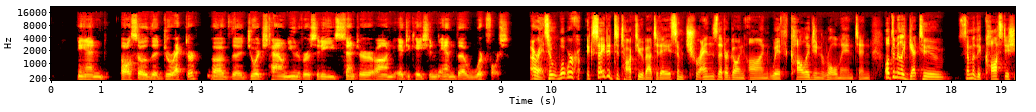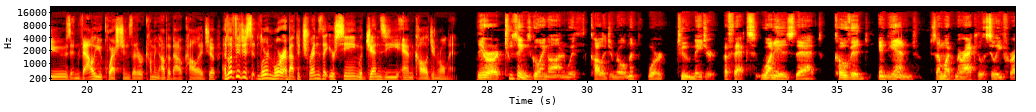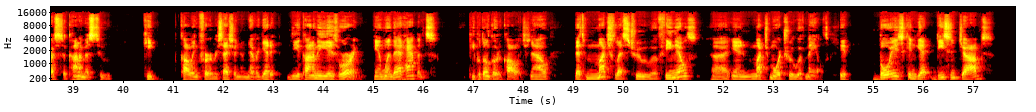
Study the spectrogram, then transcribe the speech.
and also the director of the Georgetown University Center on Education and the Workforce. All right. So what we're excited to talk to you about today is some trends that are going on with college enrollment and ultimately get to some of the cost issues and value questions that are coming up about college. So I'd love to just learn more about the trends that you're seeing with Gen Z and college enrollment. There are two things going on with college enrollment or two major effects. One is that COVID, in the end, somewhat miraculously for us economists who keep calling for a recession and never get it, the economy is roaring. And when that happens, people don't go to college. Now, that's much less true of females uh, and much more true of males. If boys can get decent jobs,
